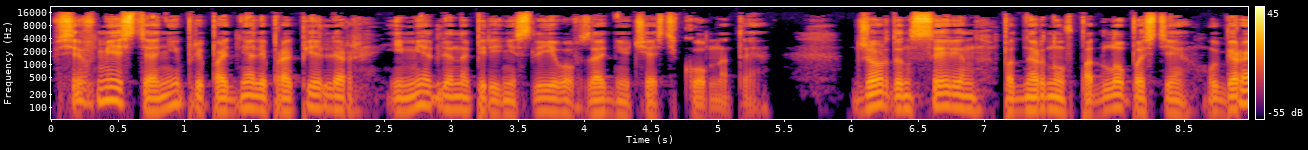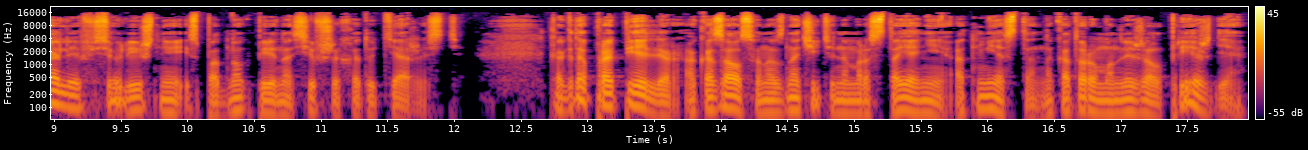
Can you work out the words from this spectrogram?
Все вместе они приподняли пропеллер и медленно перенесли его в заднюю часть комнаты. Джордан с Эрин, поднырнув под лопасти, убирали все лишнее из-под ног переносивших эту тяжесть. Когда пропеллер оказался на значительном расстоянии от места, на котором он лежал прежде,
